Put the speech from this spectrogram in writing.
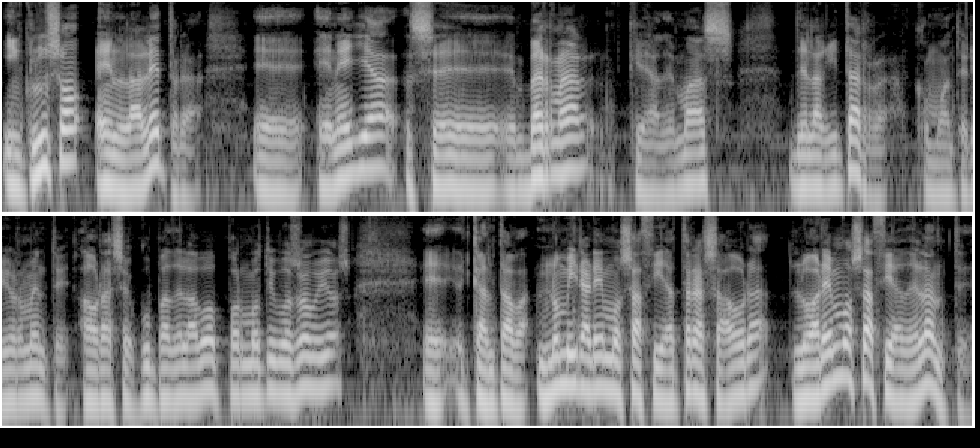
incluso en la letra. Eh, en ella, se, Bernard, que además de la guitarra, como anteriormente, ahora se ocupa de la voz por motivos obvios, eh, cantaba, no miraremos hacia atrás ahora, lo haremos hacia adelante.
